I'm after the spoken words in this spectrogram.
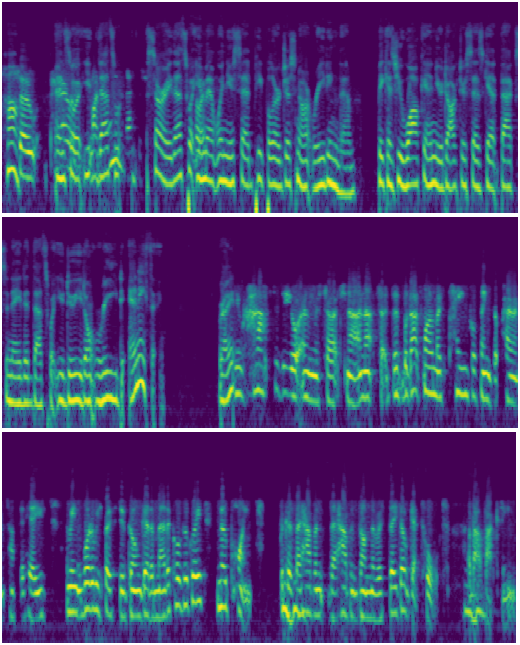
Huh. So and so you, that's what, message- sorry, that's what you meant when you said people are just not reading them because you walk in, your doctor says get vaccinated. That's what you do. You don't read anything, right? You have to do your own research now, and that's but that's one of the most painful things that parents have to hear. You, I mean, what are we supposed to do? Go and get a medical degree? No point because they haven't they haven't done the they don't get taught about vaccines.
